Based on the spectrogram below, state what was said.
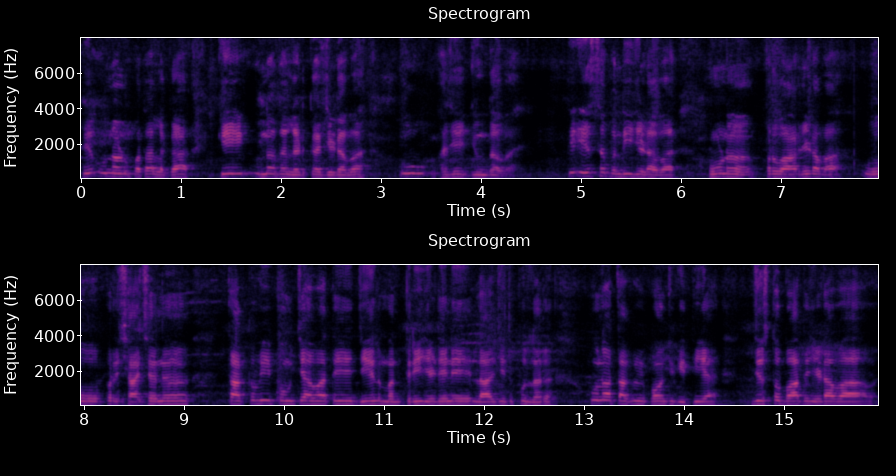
ਤੇ ਉਹਨਾਂ ਨੂੰ ਪਤਾ ਲੱਗਾ ਕਿ ਉਹਨਾਂ ਦਾ ਲੜਕਾ ਜਿਹੜਾ ਵਾ, ਉਹ ਹਜੇ ਜਿਉਂਦਾ ਵਾ। ਤੇ ਇਸ ਸੰਬੰਧੀ ਜਿਹੜਾ ਵਾ, ਹੁਣ ਪਰਿਵਾਰ ਜਿਹੜਾ ਵਾ, ਉਹ ਪ੍ਰਸ਼ਾਸਨ ਤੱਕ ਵੀ ਪਹੁੰਚਿਆ ਵਾ ਤੇ ਜੇਲ੍ਹ ਮੰਤਰੀ ਜਿਹੜੇ ਨੇ ਲਾਲਜੀਤ ਭੁੱਲਰ ਉਹਨਾਂ ਤੱਕ ਵੀ ਪਹੁੰਚ ਕੀਤੀ ਹੈ। ਜਿਸ ਤੋਂ ਬਾਅਦ ਜਿਹੜਾ ਵਾ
